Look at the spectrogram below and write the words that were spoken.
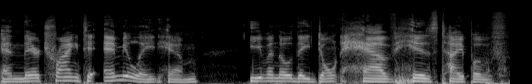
and they're trying to emulate him even though they don't have his type of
